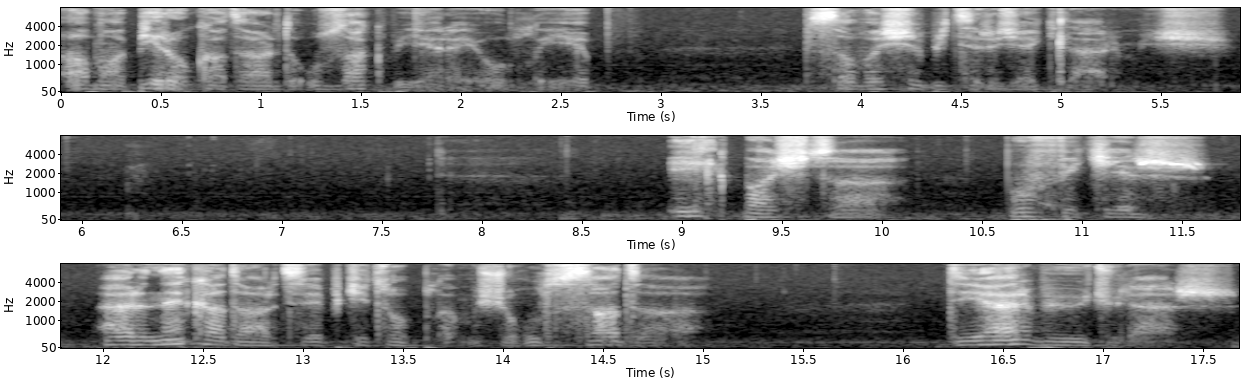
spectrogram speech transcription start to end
ama bir o kadar da uzak bir yere yollayıp savaşı bitireceklermiş. İlk başta bu fikir her ne kadar tepki toplamış olsa da diğer büyücüler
